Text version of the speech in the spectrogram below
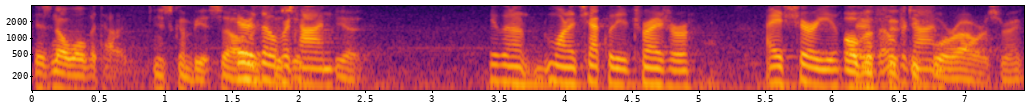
There's no overtime. It's going to be a salary. There's 'cause it- overtime. Yeah, You're gonna wanna check with your treasurer. I assure you, over there's overtime. 54 hours, right?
